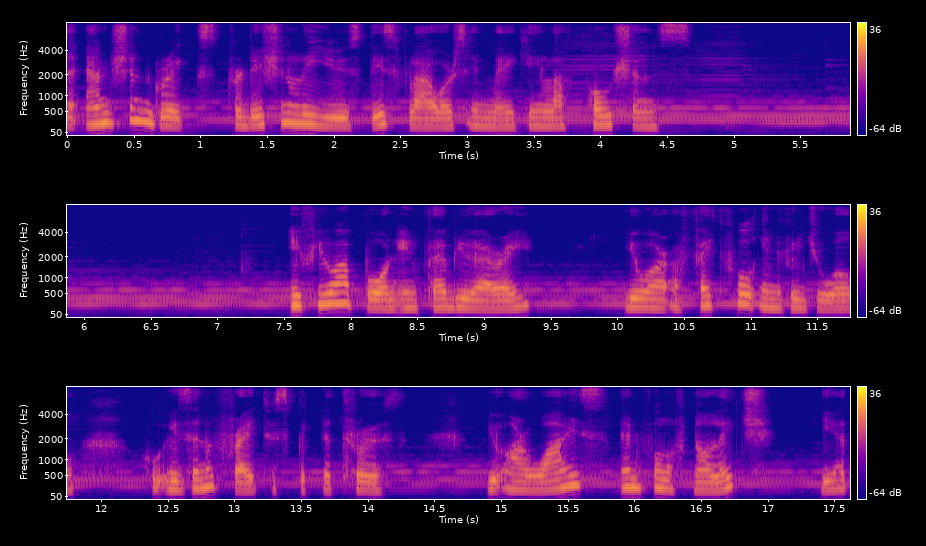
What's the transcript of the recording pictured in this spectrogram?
the ancient Greeks traditionally used these flowers in making love potions. If you are born in February, you are a faithful individual who isn't afraid to speak the truth. You are wise and full of knowledge, yet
